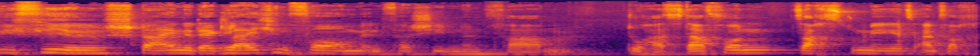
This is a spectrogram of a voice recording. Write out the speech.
wie viele Steine der gleichen Form in verschiedenen Farben. Du hast davon, sagst du mir jetzt einfach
